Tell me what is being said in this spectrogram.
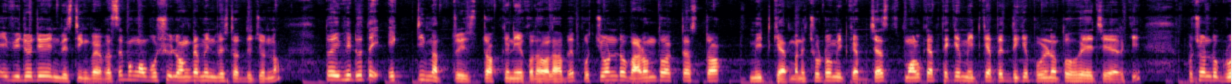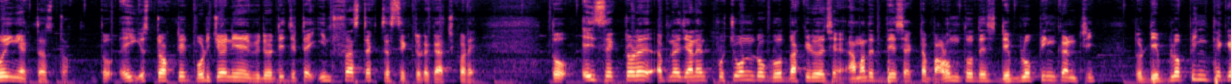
এই ভিডিওটি ইনভেস্টিং পারপাস এবং অবশ্যই লং টার্ম ইনভেস্টরদের জন্য। তো এই ভিডিওতে একটি মাত্র স্টককে নিয়ে কথা বলা হবে। প্রচণ্ড বাড়ন্ত একটা স্টক মিড ক্যাপ মানে ছোটো mid cap just small cap থেকে মিড ক্যাপের দিকে পরিণত হয়েছে আর কি। প্রচণ্ড গ্রোয়িং একটা স্টক তো এই স্টকটির পরিচয় নিয়ে এই ভিডিওটি, যেটা ইনফ্রাস্ট্রাকচার সেক্টরে কাজ করে। তো এই সেক্টরে আপনারা জানেন প্রচণ্ড গ্রোথ বাকি রয়েছে। আমাদের দেশ একটা বাড়ন্ত দেশ ডেভেলপিং কান্ট্রি তো ডেভেলপিং থেকে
